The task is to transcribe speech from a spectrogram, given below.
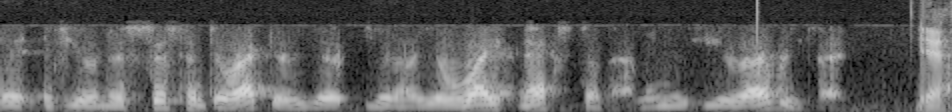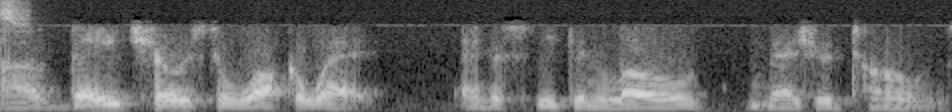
if you're an assistant director, you're you know you're right next to them and you hear everything. Yes. Uh, they chose to walk away and to speak in low, measured tones,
